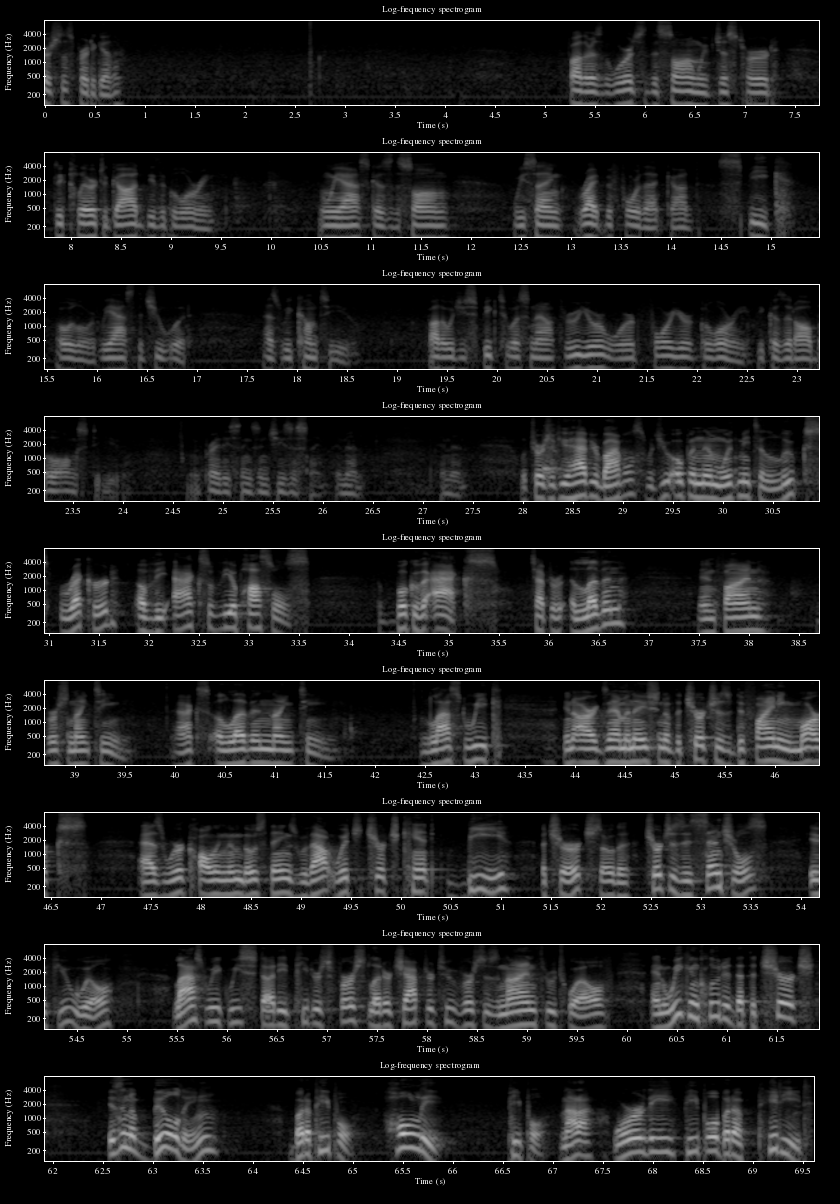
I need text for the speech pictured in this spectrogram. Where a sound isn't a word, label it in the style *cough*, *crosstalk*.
Church, let's pray together. Father, as the words of the song we've just heard declare to God be the glory, and we ask as the song we sang right before that, God, speak, O Lord. We ask that you would as we come to you. Father, would you speak to us now through your word for your glory because it all belongs to you. We pray these things in Jesus' name. Amen. Amen. Well, church, if you have your Bibles, would you open them with me to Luke's record of the Acts of the Apostles, the book of Acts, chapter 11, and find verse 19. Acts 11 19. Last week, in our examination of the church's defining marks, as we're calling them, those things without which church can't be a church, so the church's essentials, if you will, Last week we studied Peter's first letter, chapter 2, verses 9 through 12, and we concluded that the church isn't a building, but a people, holy people. Not a worthy people, but a pitied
